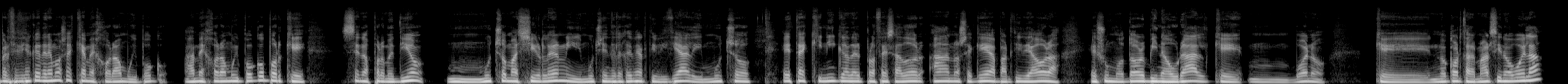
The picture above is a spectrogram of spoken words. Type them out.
percepción que tenemos es que ha mejorado muy poco. Ha mejorado muy poco porque se nos prometió mucho machine learning, mucha inteligencia artificial y mucho esta esquinica del procesador A no sé qué, a partir de ahora es un motor binaural que, mm, bueno, que no corta el mar sino vuela,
